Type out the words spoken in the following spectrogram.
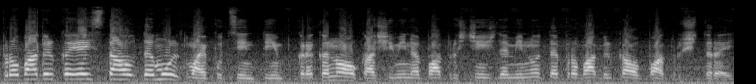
Probabil că ei stau de mult mai puțin timp. Cred că nu au ca și mine 45 de minute, probabil că au 43.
